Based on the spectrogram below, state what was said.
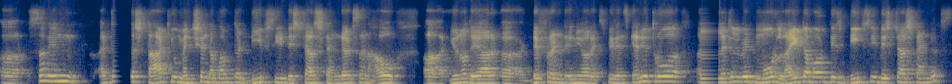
Uh, sir, in at the start you mentioned about the deep sea discharge standards and how uh, you know they are uh, different in your experience. Can you throw a, a, little bit more light about these deep sea discharge standards?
